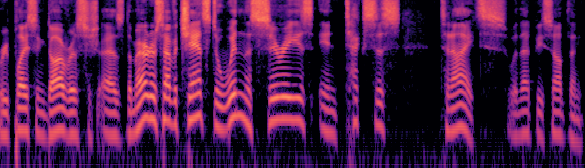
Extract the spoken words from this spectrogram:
replacing Darvish as the Mariners have a chance to win the series in Texas tonight. Would that be something?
